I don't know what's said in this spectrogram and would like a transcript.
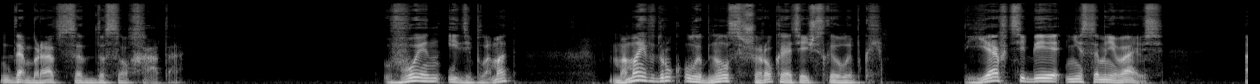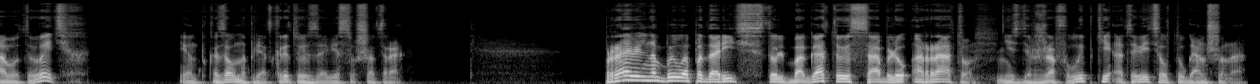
добраться до Салхата». Воин и дипломат — Мамай вдруг улыбнулся широкой отеческой улыбкой. «Я в тебе не сомневаюсь. А вот в этих...» И он показал на приоткрытую завесу шатра. «Правильно было подарить столь богатую саблю Арату», не сдержав улыбки, ответил Туганшина.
